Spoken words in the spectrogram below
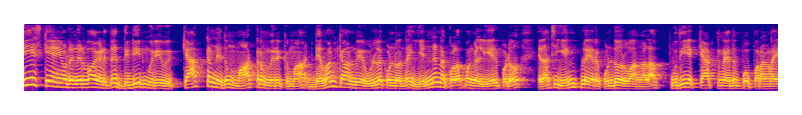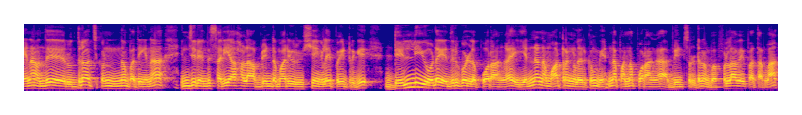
சிஎஸ்கே அணியோட நிர்வாகம் எடுத்த திடீர் முறிவு. கேப்டன் எதுவும் மாற்றம் இருக்குமா? டெவன் கான்வே உள்ள கொண்டு வந்தால் என்னென்ன குழப்பங்கள் ஏற்படும்? ஏதாச்சும் யங் பிளேயரை கொண்டு வருவாங்களா? புதிய கேப்டன் எதுவும் போக ஏன்னா வந்து ருத்ராஜ்க்கு வந்து இன்னும் பார்த்தீங்கன்னா இன்ஜுரி வந்து சரியாகலை அப்படின்ற மாதிரி ஒரு விஷயங்களே போயிட்டு இருக்கு டெல்லியோட எதிர்கொள்ள போகிறாங்க என்னென்ன மாற்றங்கள் இருக்கும்? என்ன பண்ண போகிறாங்க அப்படின்னு சொல்லிட்டு நம்ம ஃபுல்லாகவே பார்த்துடலாம்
